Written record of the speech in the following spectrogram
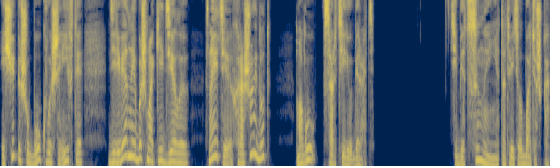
Еще пишу буквы, шрифты, деревянные башмаки делаю. Знаете, хорошо идут. Могу в сортире убирать». «Тебе цены нет», — ответил батюшка.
